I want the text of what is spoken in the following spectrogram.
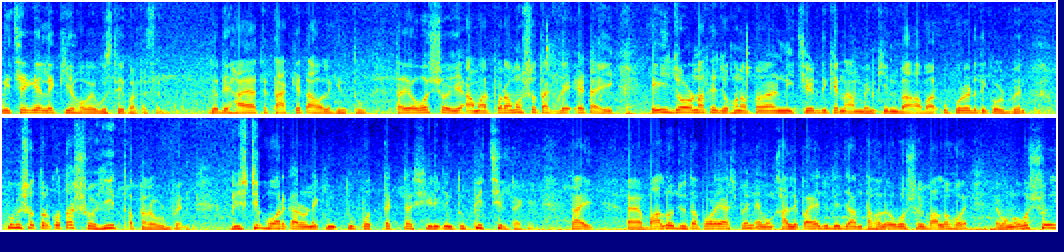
নিচে গেলে কি হবে বুঝতেই পারতেছেন? যদি হায়াতে থাকে তাহলে কিন্তু। তাই অবশ্যই আমার পরামর্শ থাকবে এটাই, এই ঝর্ণাতে যখন আপনারা নিচের দিকে নামবেন কিংবা আবার উপরের দিকে উঠবেন, খুবই সতর্কতার সহিত আপনারা উঠবেন। বৃষ্টি হওয়ার কারণে কিন্তু প্রত্যেকটা সিঁড়ি কিন্তু পিচ্ছিল থাকে। তাই ভালো জুতা পরে আসবেন এবং খালি পায়ে যদি যান তাহলে অবশ্যই ভালো হয় এবং অবশ্যই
